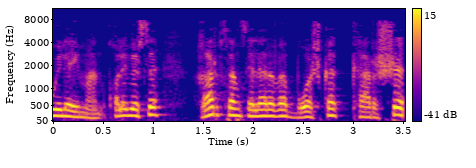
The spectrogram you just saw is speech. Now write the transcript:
o'ylayman. Qolaversa g'arb sanksiyalari va boshqa qarshi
